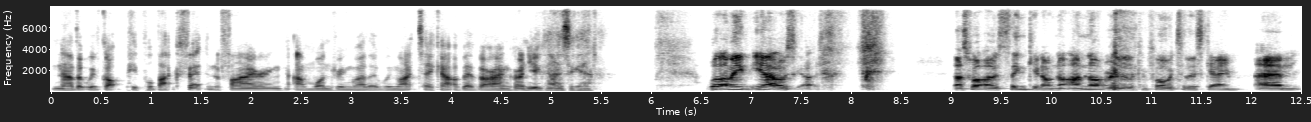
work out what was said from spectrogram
now that we've got people back fit and firing, I'm wondering whether we might take out a bit of our anger on you guys again. Well, I mean, yeah, I was. Uh, that's what I was thinking. I'm not. I'm not really looking forward to this game um,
